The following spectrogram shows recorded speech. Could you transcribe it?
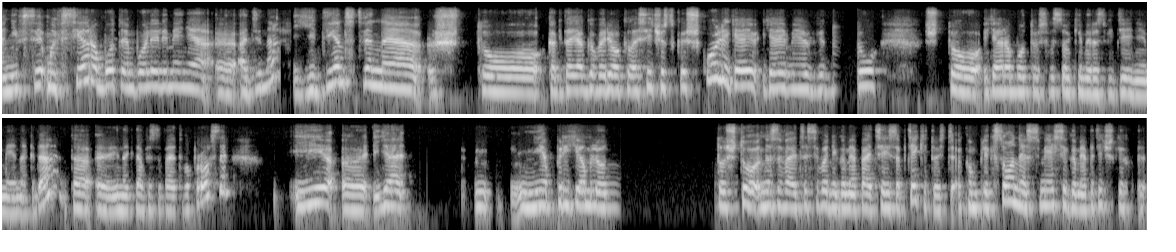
они все, мы все работаем более или менее э, одинаково. Единственное, что когда я говорю о классической школе, я, я имею в виду, что я работаю с высокими разведениями иногда, это иногда вызывает вопросы, и э, я не приемлю то, что называется сегодня гомеопатия из аптеки, то есть комплексонные смеси гомеопатических э,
